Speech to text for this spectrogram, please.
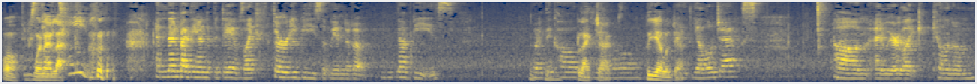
Was when I left. and then by the end of the day, it was like 30 bees that we ended up, not bees. What are they called? Blackjacks. Yellow- The yellow jacks. the Yellow jacks. Um, and we were like killing them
